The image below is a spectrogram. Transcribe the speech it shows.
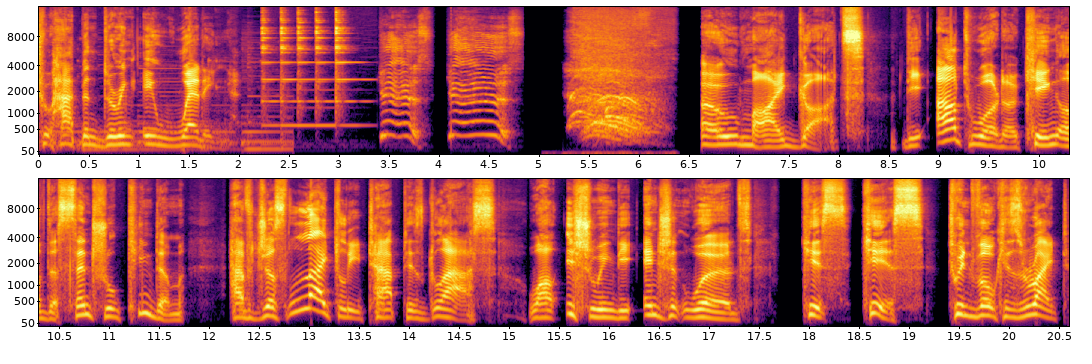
to happen during a wedding? Kiss! Kiss! oh my gods! The Outworlder King of the Central Kingdom have just lightly tapped his glass while issuing the ancient words kiss, kiss to invoke his right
